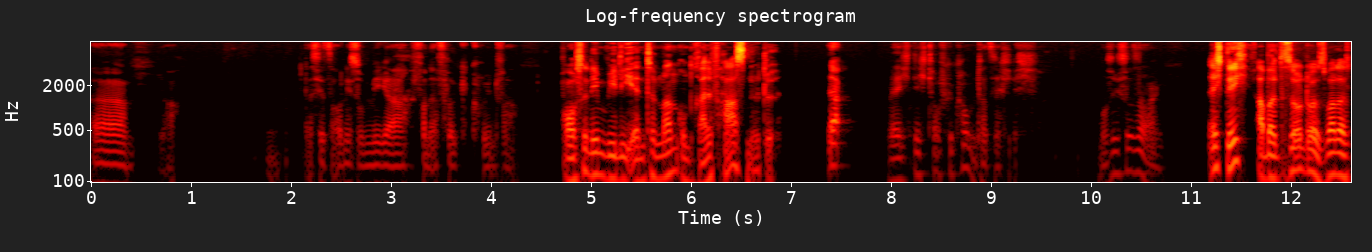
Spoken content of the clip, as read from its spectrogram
äh, ja, das jetzt auch nicht so mega von Erfolg gekrönt war. Außerdem Willi Entenmann und Ralf Hasenhüttel. Ja, wäre ich nicht drauf gekommen tatsächlich. Muss ich so sagen. Echt nicht? Aber das, das, war, das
